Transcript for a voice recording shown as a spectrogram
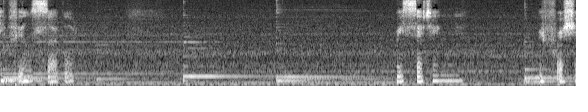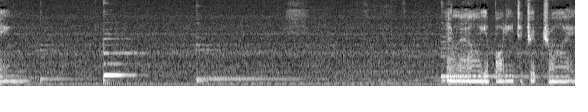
It feels so good. Resetting, refreshing. To drip dry.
